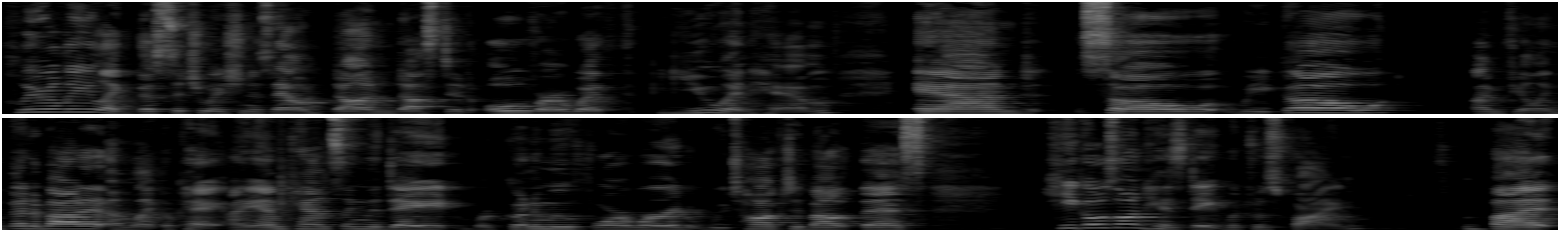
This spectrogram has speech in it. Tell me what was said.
clearly like this situation is now done, dusted over with you and him. And so we go, I'm feeling good about it. I'm like, okay, I am canceling the date. We're going to move forward. We talked about this. He goes on his date, which was fine. But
